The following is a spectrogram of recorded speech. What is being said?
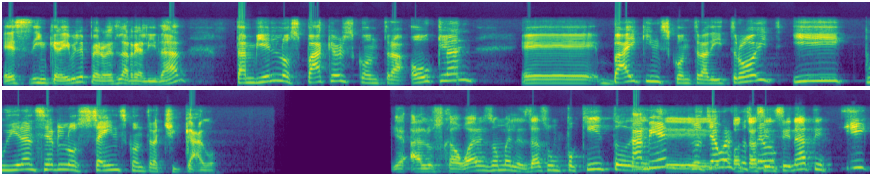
Es increíble, pero es la realidad. También los Packers contra Oakland. Eh, Vikings contra Detroit y pudieran ser los Saints contra Chicago. a los Jaguares no me les das un poquito de, También los Jaguars contra Cincinnati. Y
